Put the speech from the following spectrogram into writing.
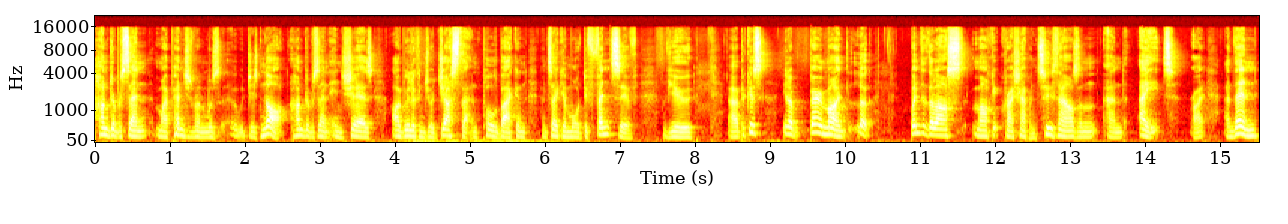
100% my pension fund was which is not 100% in shares i'd be looking to adjust that and pull back and, and take a more defensive view. Uh, because you know bear in mind look when did the last market crash happen? 2008 right? And then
